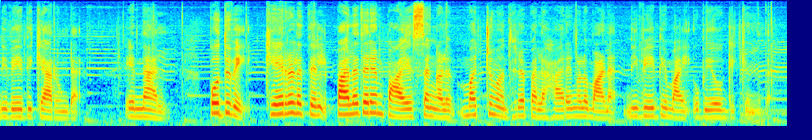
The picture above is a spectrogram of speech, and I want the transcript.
നിവേദിക്കാറുണ്ട്. എന്നാൽ പൊതുവെ കേരളത്തിൽ പലതരം പായസങ്ങളും മറ്റു മധുര പലഹാരങ്ങളുമാണ് നിവേദ്യമായി ഉപയോഗിക്കുന്നത്.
